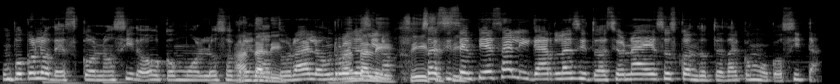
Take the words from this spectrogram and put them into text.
un poco lo desconocido o como lo sobrenatural o un rollo Ándale, así. ¿no? sí, o sea, sí, si sí. se empieza a ligar la situación a eso es cuando te da como cosita.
